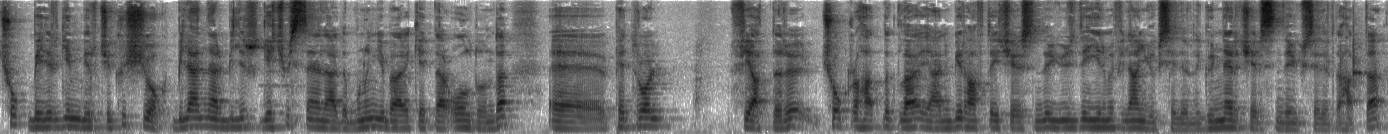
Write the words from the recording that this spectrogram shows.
çok belirgin bir çıkış yok. Bilenler bilir geçmiş senelerde bunun gibi hareketler olduğunda e, petrol fiyatları çok rahatlıkla yani bir hafta içerisinde %20 falan yükselirdi. Günler içerisinde yükselirdi hatta.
